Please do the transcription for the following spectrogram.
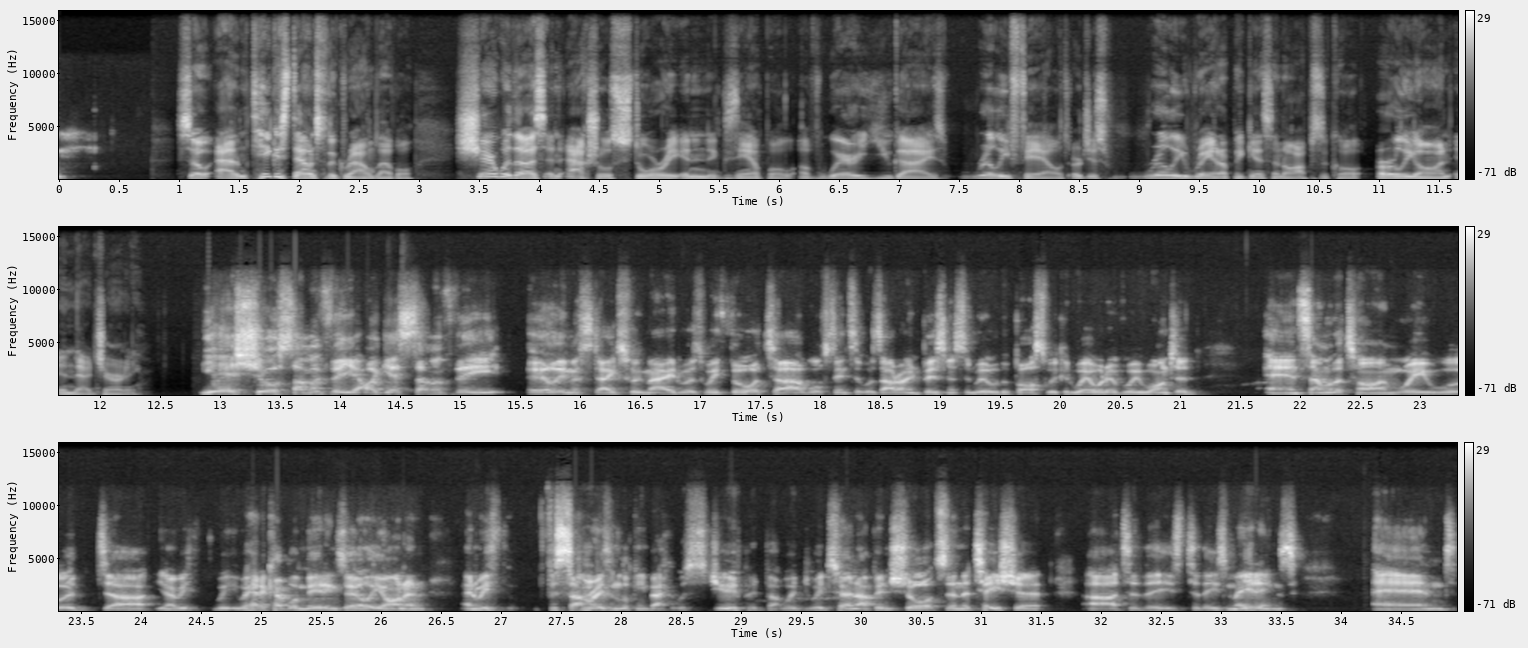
So, Adam, take us down to the ground level. Share with us an actual story and an example of where you guys really failed or just really ran up against an obstacle early on in that journey. Yeah, sure. Some of the, I guess, some of the early mistakes we made was we thought, uh, well, since it was our own business and we were the boss, we could wear whatever we wanted. And some of the time we would, uh, you know, we, we, we, had a couple of meetings early on, and, and we, for some reason, looking back, it was stupid, but we'd, we'd turn up in shorts and a t-shirt uh, to these to these meetings, and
